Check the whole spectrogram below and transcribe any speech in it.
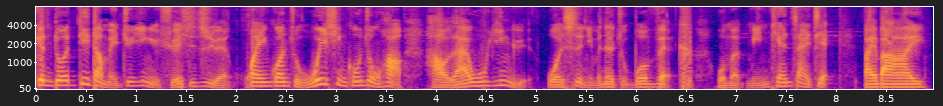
更多地道美剧英语学习资源，欢迎关注微信公众号“好莱坞英语”。我是你们的主播 Vic，我们明天再见，拜拜。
